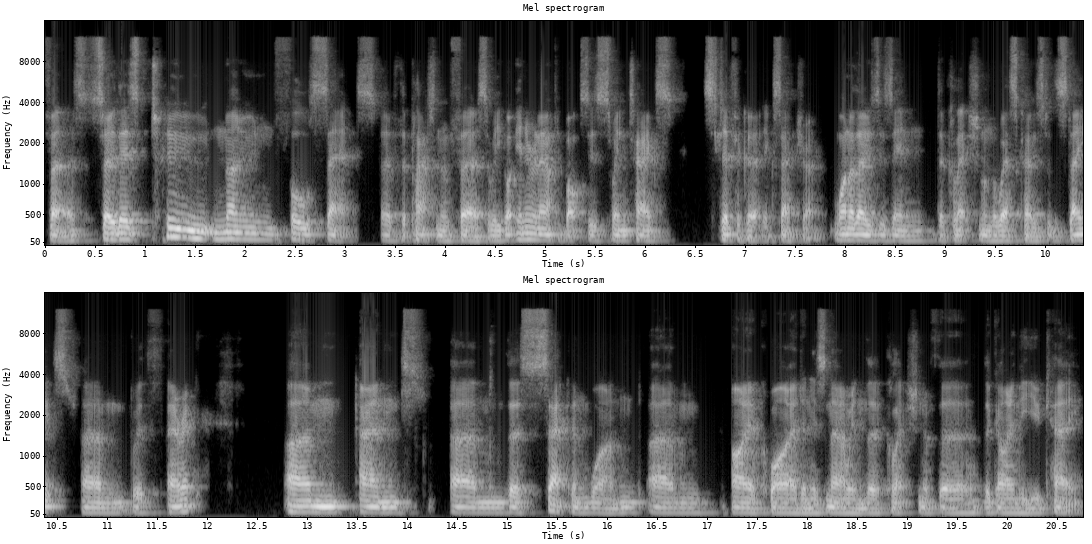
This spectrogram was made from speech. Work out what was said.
first, so there's two known full sets of the platinum first. So we've got inner and outer boxes, swing tags, certificate, etc. One of those is in the collection on the west coast of the states um, with Eric, um, and um, the second one um, I acquired and is now in the collection of the the guy in the UK.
